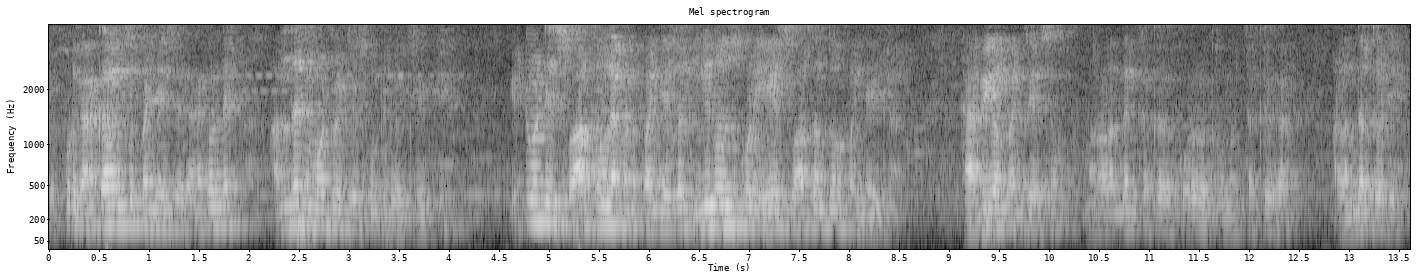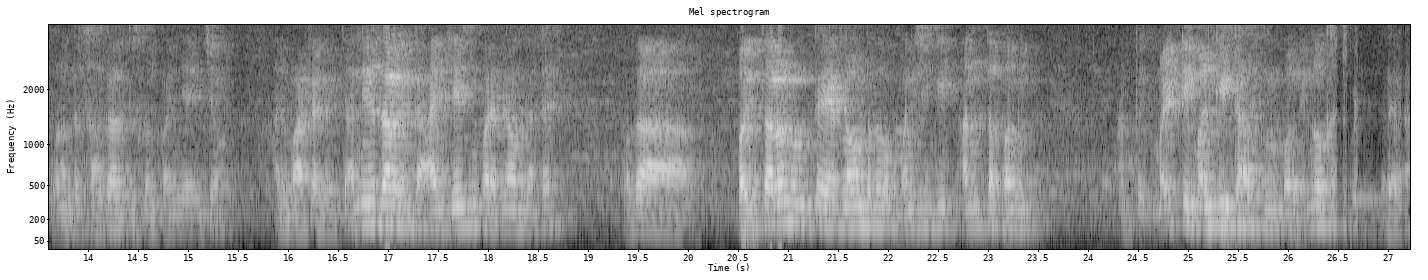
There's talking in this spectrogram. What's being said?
ఎప్పుడు వెనకాల నుంచి పనిచేసేది వెనకండే అందరిని మోటివేట్ చేసుకుంటూ వచ్చిన వ్యక్తి ఎటువంటి స్వార్థం లేకుండా పనిచేశారు ఈ రోజు కూడా ఏ స్వార్థంతోనూ పనిచేయట్లేదు హ్యాపీగా పనిచేసాం మన వాళ్ళందరినీ చక్కగా కూడగొట్టుకున్నాం. చక్కగా వాళ్ళందరితోటి వాళ్ళందరూ సహకారం తీసుకొని పని చేయించాం అని మాట్లాడిన వ్యక్తి. అన్ని విధాలుగా ఇంకా ఆయన చేసిన పని ఎట్లా ఉంటుందంటే ఒక పది తలలు ఉంటే ఎట్లా ఉంటుందో ఒక మనిషికి అంత పనులు అంత మల్టీ మల్టీ టాస్కింగ్ పనులు ఎన్నో కష్టపడి కదా ఆయన.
